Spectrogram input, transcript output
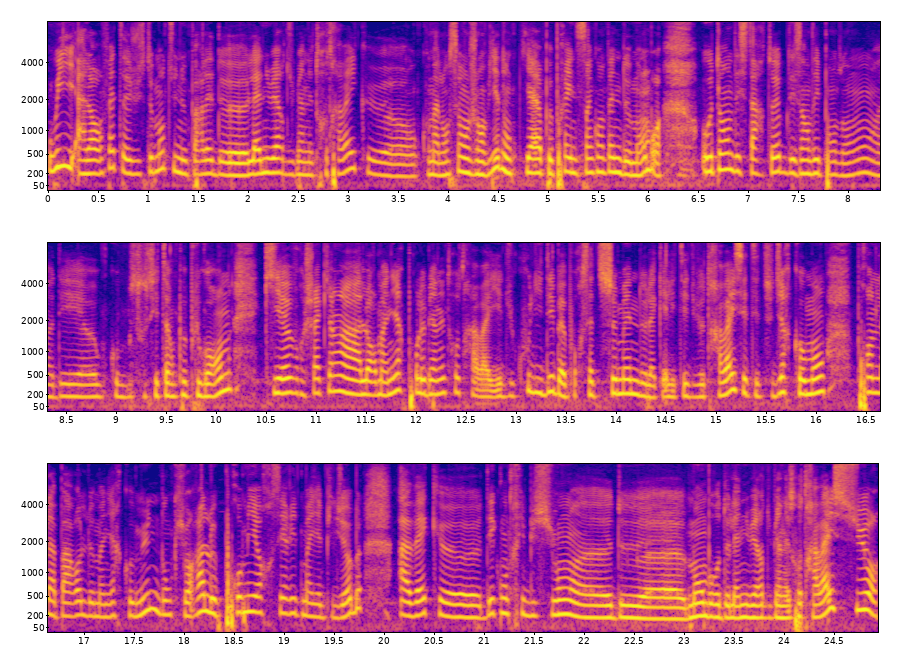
Oui, alors en fait, justement, tu nous parlais de l'annuaire du bien-être au travail euh, qu'on a lancé en janvier. Donc, il y a à peu près une cinquantaine de membres autant des startups, des indépendants, euh, des euh, sociétés un peu plus grandes, qui œuvrent chacun à leur manière pour le bien-être au travail. Et du coup, l'idée bah, pour cette semaine de la qualité de vie au travail, c'était de se dire comment prendre la parole de manière commune. Donc, il y aura le premier hors-série de My Happy Job avec euh, des contributions de membres de l'annuaire du bien-être au travail sur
